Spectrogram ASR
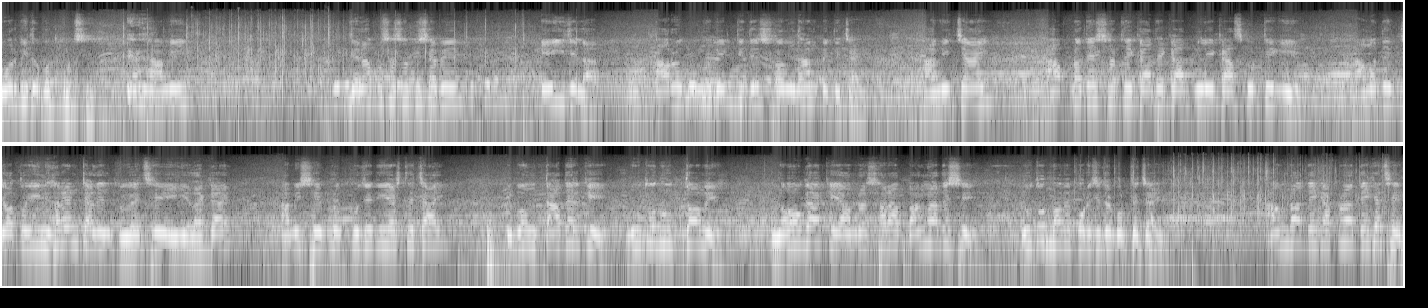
গর্বিত বোধ করছে। আমি জেলা প্রশাসক হিসাবে এই জেলার আরও কোনো ব্যক্তিদের সন্ধান পেতে চাই। আমি চাই আপনাদের সাথে কাঁধে কাঁধ মিলিয়ে কাজ করতে গিয়ে আমাদের যত ইনহারেন্ট ট্যালেন্ট রয়েছে এই এলাকায়, আমি সেগুলো খুঁজে নিয়ে আসতে চাই এবং তাদেরকে নতুন উদ্যমে, নওগাঁকে আমরা সারা বাংলাদেশে নতুনভাবে পরিচিত করতে চাই। আমরা দেখ, আপনারা দেখেছেন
